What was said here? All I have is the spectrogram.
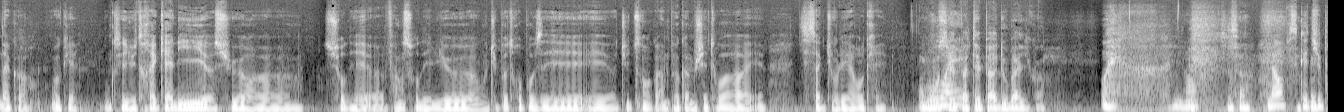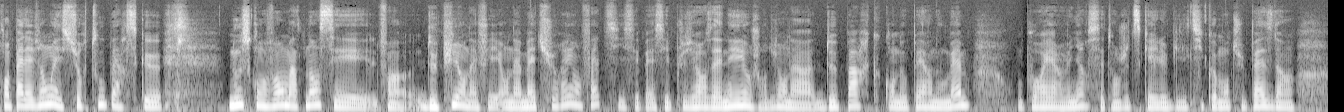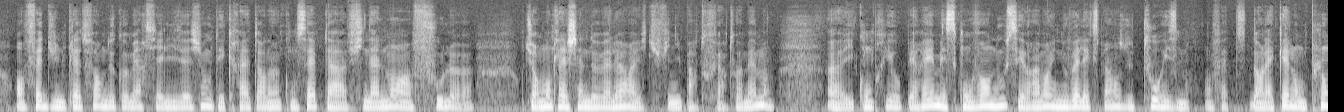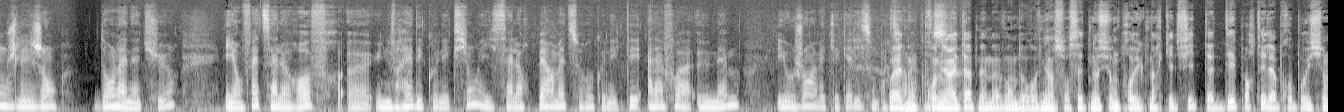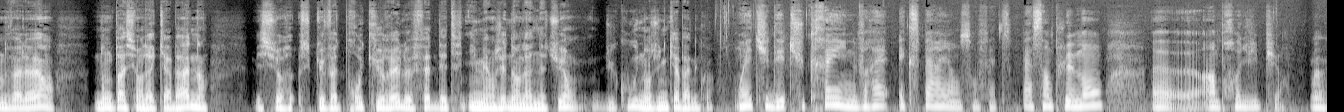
D'accord, ok. Donc c'est du très quali euh, sur euh, sur des, enfin, sur des lieux où tu peux te reposer et tu te sens un peu comme chez toi. Et c'est ça que tu voulais recréer. En gros, c'est pas t'es pas à Dubaï, quoi. Ouais. non. c'est ça. Non, parce que tu prends pas l'avion et surtout parce que nous, ce qu'on vend maintenant, c'est, enfin, depuis, on a fait, on a maturé en fait. Il s'est passé plusieurs années. Aujourd'hui, on a deux parcs qu'on opère nous-mêmes. On pourrait y revenir. Cet enjeu de scalability, comment tu passes d'un, en fait, d'une plateforme de commercialisation où tu es créateur d'un concept à finalement un full. Euh, où tu remontes la chaîne de valeur et tu finis par tout faire toi-même, euh, y compris opérer. Mais ce qu'on vend, nous, c'est vraiment une nouvelle expérience de tourisme, en fait, dans laquelle on plonge les gens dans la nature et en fait, ça leur offre euh, une vraie déconnexion et ça leur permet de se reconnecter à la fois à eux-mêmes et aux gens avec lesquels ils sont partis. Ouais, donc première étape, même avant de revenir sur cette notion de product market fit, tu as déporté la proposition de valeur, non pas sur la cabane, mais sur ce que va te procurer le fait d'être immergé dans la nature, du coup, dans une cabane. Quoi. Ouais, tu, tu crées une vraie expérience, en fait, pas simplement euh, un produit pur. Ouais.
